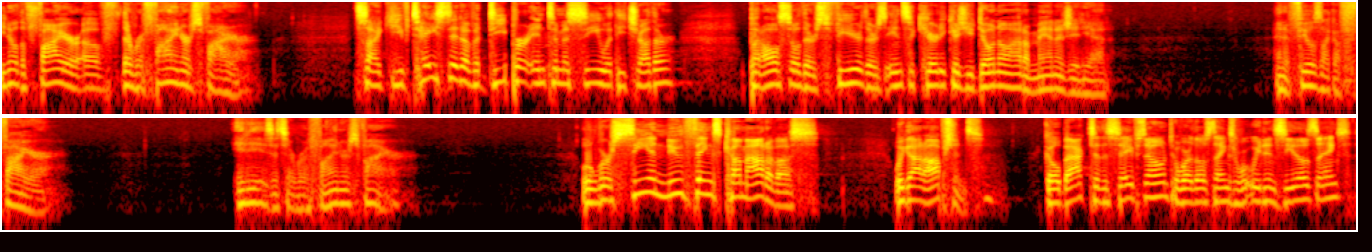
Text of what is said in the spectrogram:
you know, the fire of the refiner's fire. It's like you've tasted of a deeper intimacy with each other, but also there's fear, there's insecurity because you don't know how to manage it yet. And it feels like a fire. It is, it's a refiner's fire. When we're seeing new things come out of us, we got options. Go back to the safe zone to where those things, we didn't see those things.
